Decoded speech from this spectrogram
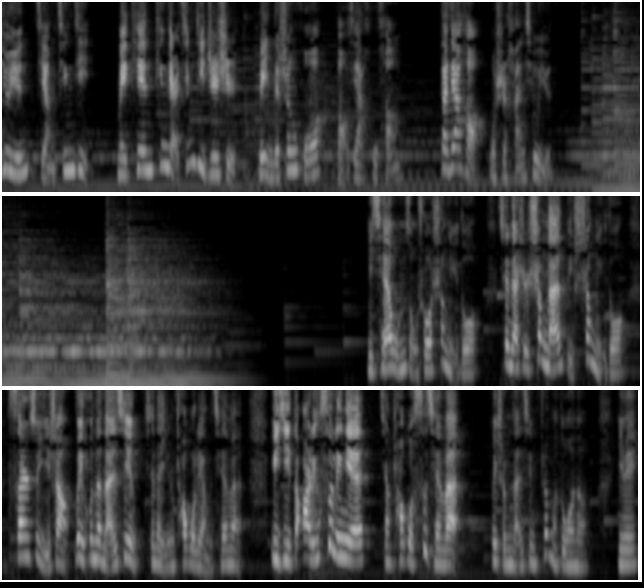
秀云讲经济，每天听点经济知识，为你的生活保驾护航。大家好，我是韩秀云。以前我们总说剩女多，现在是剩男比剩女多。三十岁以上未婚的男性现在已经超过两千万，预计到二零四零年将超过四千万。为什么男性这么多呢？因为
